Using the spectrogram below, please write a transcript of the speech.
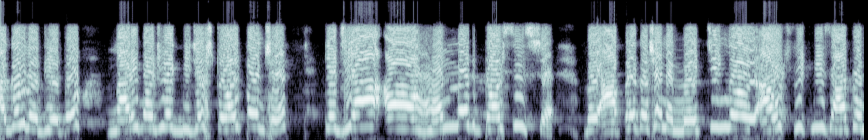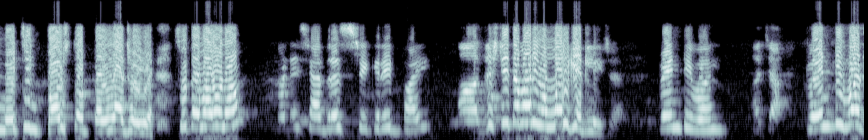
આગળ વધીએ તો મારી બાજુ એક બીજો સ્ટોલ પણ છે કે જ્યાં હોમમેડ પર્સીસ છે. ભાઈ આપણે તો છે ને મેચિંગ આઉટફિટની સાથે મેચિંગ પર્સ તો પહેલા જોઈએ. શું તમારું નામ? કટેશા શ્રી કિરીટભાઈ. દ્રષ્ટિ તમારી ઉંમર કેટલી છે? ટ્વેન્ટી વન અચ્છા. ટ્વેન્ટી વન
